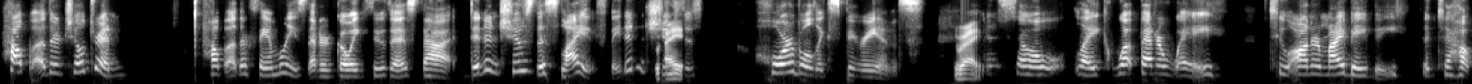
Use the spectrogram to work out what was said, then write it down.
help other children help other families that are going through this that didn't choose this life they didn't choose Right. this horrible experience Right. and so, like, what better way to honor my baby than to help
